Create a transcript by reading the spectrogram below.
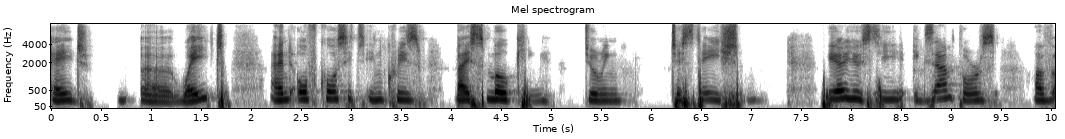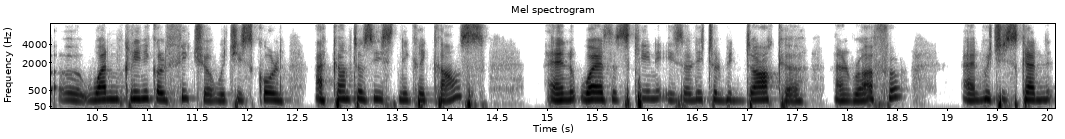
age uh, weight, and of course it's increased by smoking during gestation. Here you see examples of uh, one clinical feature which is called acanthosis nigricans, and where the skin is a little bit darker and rougher, and which is can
